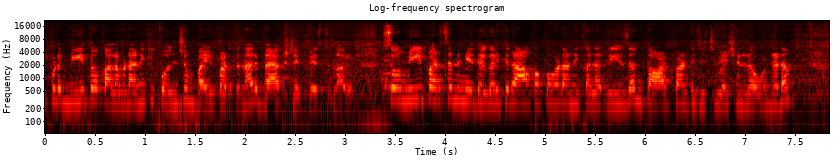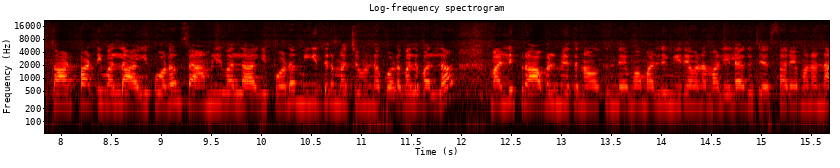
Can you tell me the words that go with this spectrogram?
ఇప్పుడు మీతో కలవడానికి కొంచెం భయపడుతున్నారు బ్యాక్ స్టెప్ వేస్తున్నారు. సో మీ పర్సన్ మీ దగ్గరికి రాకపోవడానికి గల రీజన్ థర్డ్ పార్టీ సిచ్యువేషన్లో ఉండడం థర్డ్ పార్టీ వల్ల ఆగిపోవడం ఫ్యామిలీ వల్ల ఆగిపోవడం మీ ఇద్దరి మధ్య ఉన్న గొడవల వల్ల మళ్ళీ ప్రాబ్లం ఏదైనా అవుతుందేమో మళ్ళీ మీరేమైనా మళ్ళీ ఇలాగే చేస్తారేమోనన్న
